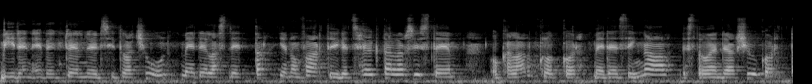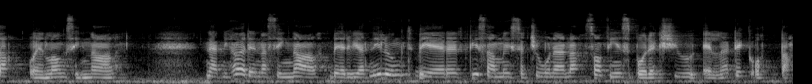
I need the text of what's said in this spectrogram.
Vid en eventuell nödsituation meddelas detta genom fartygets högtalarsystem och alarmklockor med en signal bestående av sju korta och en lång signal. När ni hör denna signal ber vi att ni lugnt beger er till samlingsstationerna som finns på däck 7 eller däck 8.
